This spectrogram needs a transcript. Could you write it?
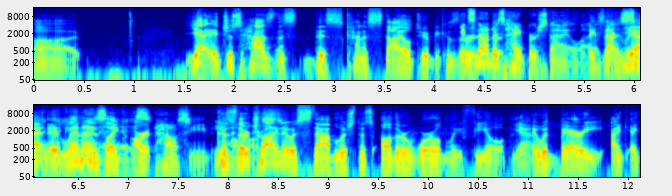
uh yeah it just has this this kind of style to it because it's they're- not they're- as hyper stylized. Exactly. as Yeah, something Atlanta, is like is. art housey because they're trying to establish this otherworldly feel. Yeah. And with Barry, I, I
